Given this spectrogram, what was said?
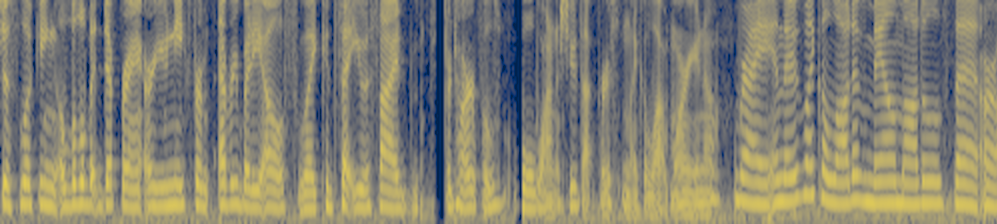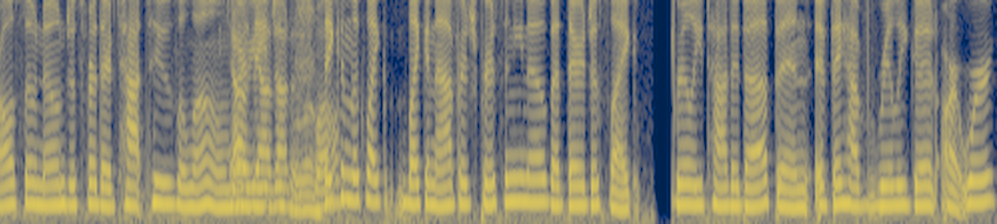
Just looking a little bit different or unique from everybody else like could set you aside photographers will want to shoot that person like a lot more you know Right, and there's like a lot of male models that are also known just for their tattoos alone. oh yeah they just well they can look like like an average person, you know, but they're just like really tatted up and if they have really good artwork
